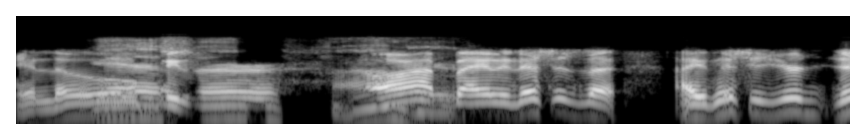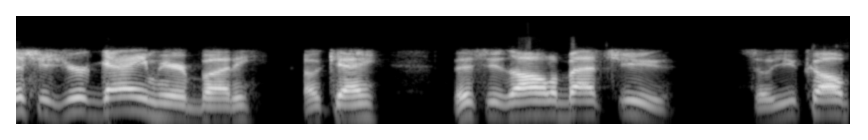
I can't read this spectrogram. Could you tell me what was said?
Hello, Yes, Bailey. sir. I'm All right, here. Bailey. This is the hey. This is your this is your game here, buddy. Okay, this is all about you. So you call.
